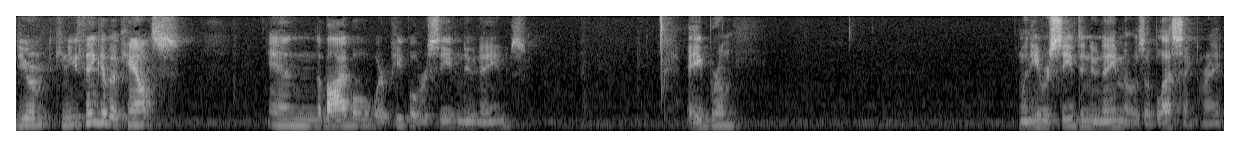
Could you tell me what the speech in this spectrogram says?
Do you, can you think of accounts in the Bible where people receive new names? Abram, when he received a new name, it was a blessing, right?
